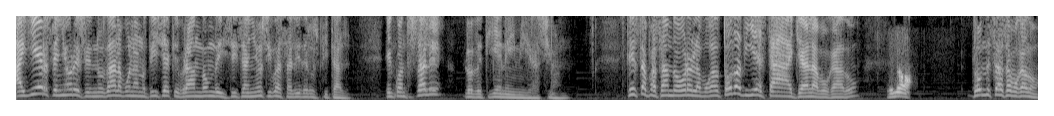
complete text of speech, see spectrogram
Ayer, señores, se nos da la buena noticia que Brandon, de 16 años, iba a salir del hospital. En cuanto sale, lo detiene inmigración. ¿Qué está pasando ahora el abogado? ¿Todavía está allá el abogado? No. ¿Dónde estás, abogado?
